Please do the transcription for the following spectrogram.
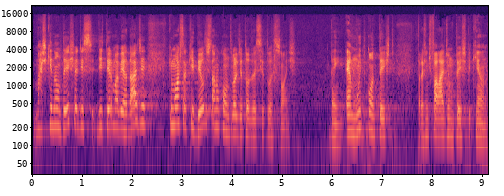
mas que não deixa de, de ter uma verdade que mostra que Deus está no controle de todas as situações. Bem, é muito contexto para a gente falar de um texto pequeno.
